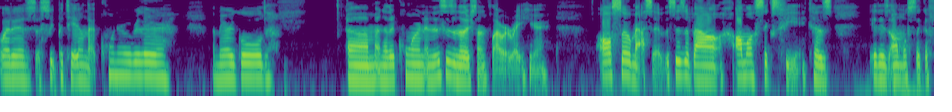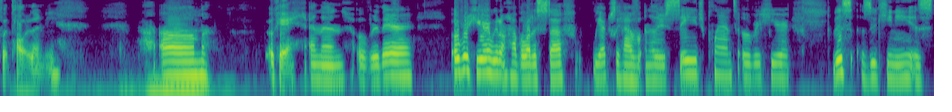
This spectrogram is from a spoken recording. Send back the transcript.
lettuce, a sweet potato in that corner over there. a marigold, um, another corn, and this is another sunflower right here. Also massive. This is about almost six feet because it is almost like a foot taller than me. Um, okay, and then over there, over here, we don't have a lot of stuff. We actually have another sage plant over here. This zucchini is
